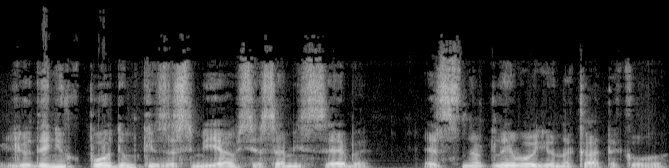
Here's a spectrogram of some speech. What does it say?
Люденюк подумки засміявся сам із себе, з цнотливого юнака такого.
